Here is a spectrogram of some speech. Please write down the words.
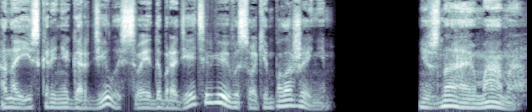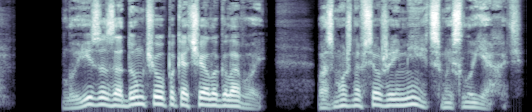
Она искренне гордилась своей добродетелью и высоким положением. «Не знаю, мама». Луиза задумчиво покачала головой. «Возможно, все же имеет смысл уехать».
